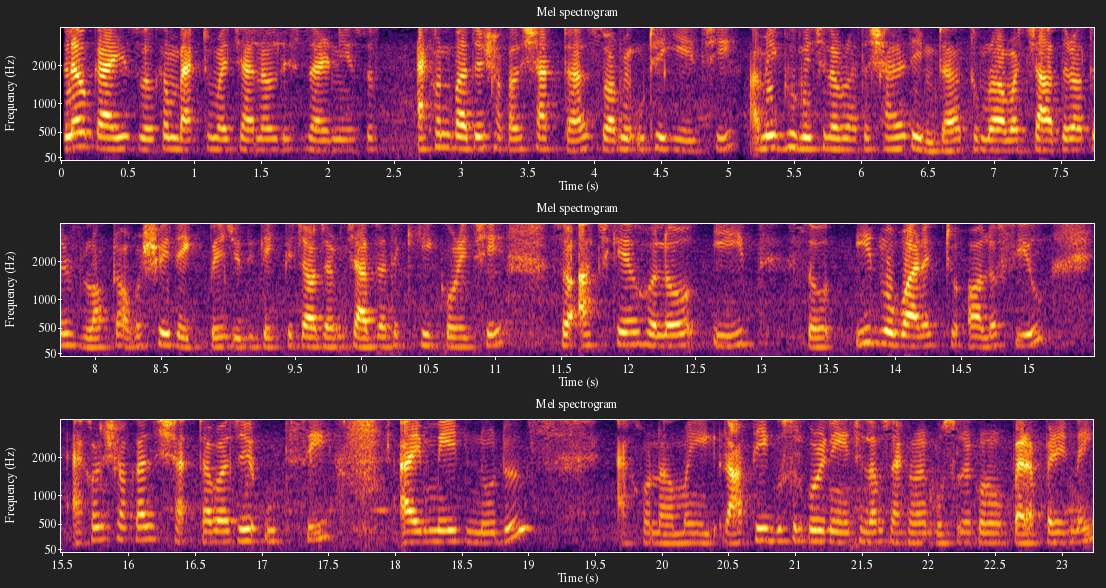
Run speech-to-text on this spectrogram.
Hello guys welcome back to my channel this is Ain Yusuf এখন বাজে সকাল সাতটা সো আমি উঠে গিয়েছি। আমি ঘুমিয়েছিলাম রাতে সাড়ে তিনটা। তোমরা আমার চাঁদ রাতের ব্লগটা অবশ্যই দেখবে। যদি দেখতে চাও যে আমি চাঁদ রাতে কী কী করেছি। সো আজকে হলো Eid. So Eid Mubarak to all of you এখন সকাল সাতটা বাজে, উঠছি। আই মেড নুডলস এখন আমি রাতেই গোসল করে নিয়েছিলাম সো এখন আর গোসলের কোনো প্যারাপ্যারি নেই।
